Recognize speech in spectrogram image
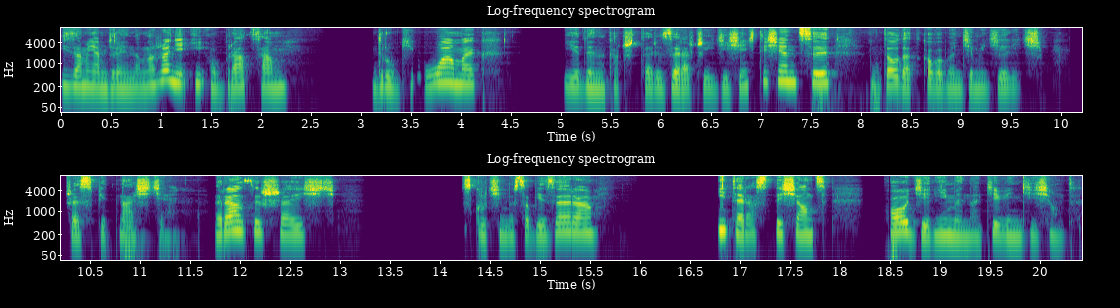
i zamieniam dzielenie na mnożenie i obracam drugi ułamek. 1, 4, 0, czyli 10 tysięcy. Dodatkowo będziemy dzielić przez 15 razy 6. Skrócimy sobie 0. I teraz 1000 podzielimy na 90,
